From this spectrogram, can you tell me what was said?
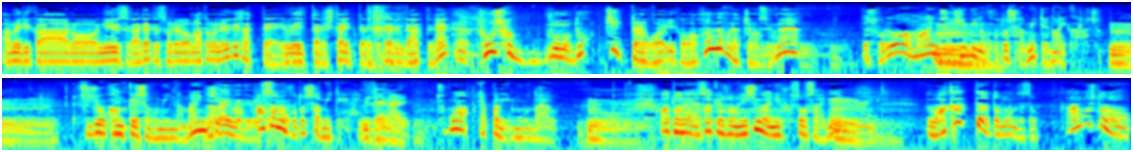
アメリカのニュースが出て、それをまともに受けちゃって、上行ったり下行ったりしてるんであってね、投資家、もうどっち行ったらいいか分かんなくなっちゃいますよね。でそれは毎日日々のことしか見てないからじゃん。市場関係者もみんな毎日朝のことしか見ていない。見てない。そこがやっぱり問題ある。あとね、さっきのその西村二副総裁ね、で分かってると思うんですよ。あの人の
